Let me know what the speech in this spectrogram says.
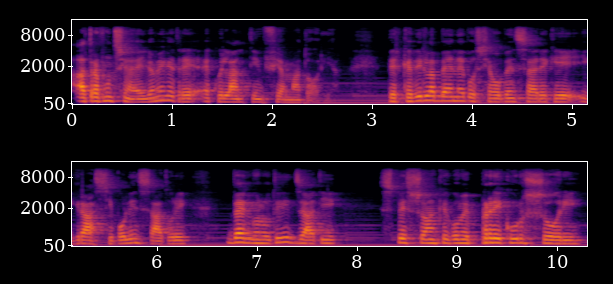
Altra funzione degli omega 3 è quella antinfiammatoria. Per capirla bene possiamo pensare che i grassi polinsaturi vengono utilizzati spesso anche come precursori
